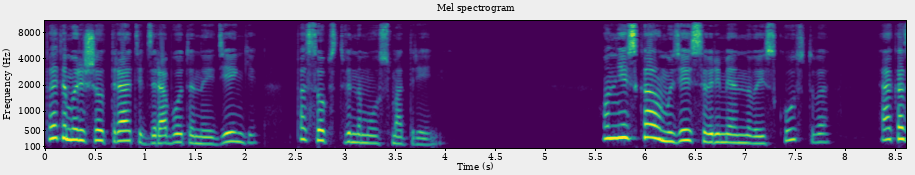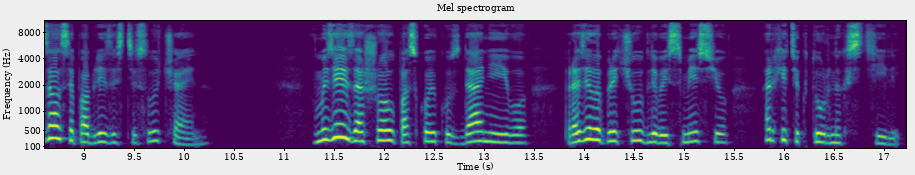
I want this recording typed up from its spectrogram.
поэтому решил тратить заработанные деньги по собственному усмотрению. Он не искал музей современного искусства, а оказался поблизости случайно. В музей зашел, поскольку здание его поразило причудливой смесью архитектурных стилей.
